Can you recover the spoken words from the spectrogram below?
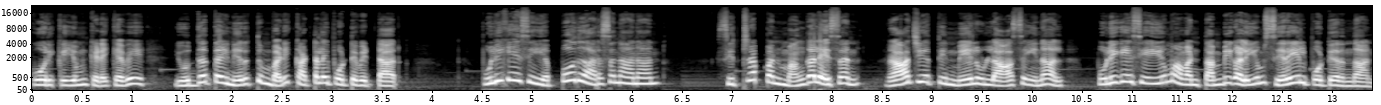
கோரிக்கையும் கிடைக்கவே யுத்தத்தை நிறுத்தும்படி கட்டளை போட்டுவிட்டார். புலிகேசி எப்போது அரசனானான்? சிற்றப்பன் மங்களேசன் ராஜ்யத்தின் மேலுள்ள ஆசையினால் புலிகேசியையும் அவன் தம்பிகளையும் சிறையில் போட்டிருந்தான்.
